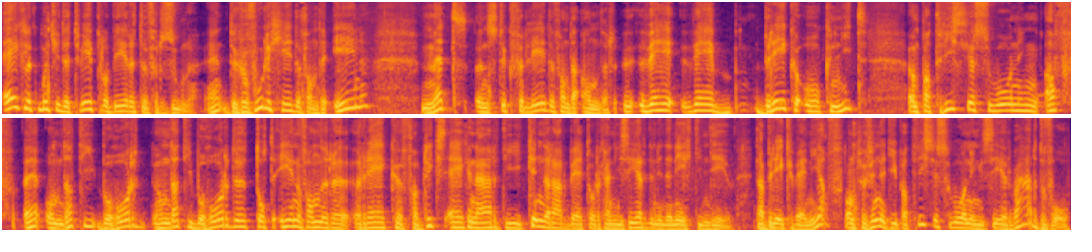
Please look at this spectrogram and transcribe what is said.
eigenlijk moet je de twee proberen te verzoenen. Hè. De gevoeligheden van de ene met een stuk verleden van de ander. Wij, wij breken ook niet een patriciërswoning af, hè, omdat, die behoorde, omdat die behoorde tot een of andere rijke fabriekseigenaar die kinderarbeid organiseerde in de 19e eeuw. Dat breken wij niet af, want we vinden die patriciërswoning zeer waardevol.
